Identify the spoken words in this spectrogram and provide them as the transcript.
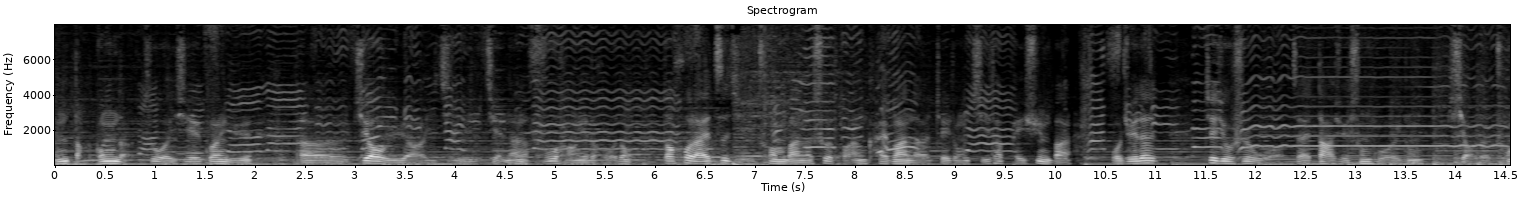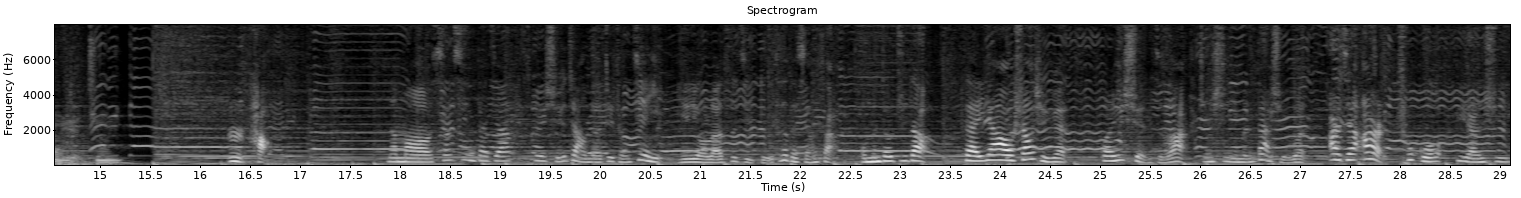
人打工的，做一些关于，呃，教育啊以及简单的服务行业的活动。到后来自己创办了社团，开办了这种吉他培训班。我觉得，这就是我在大学生活一种小的创业经历。嗯，好。那么，相信大家对学长的这种建议也有了自己独特的想法。我们都知道，在亚奥商学院。关于选择啊，真是一门大学问。二加二出国必然是一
